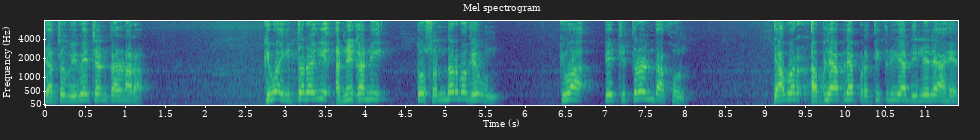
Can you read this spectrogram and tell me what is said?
त्याचं विवेचन करणारा किंवा इतरही अनेकांनी तो संदर्भ घेऊन किंवा ते चित्रण दाखवून त्यावर आपल्या आपल्या प्रतिक्रिया दिलेल्या आहेत.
